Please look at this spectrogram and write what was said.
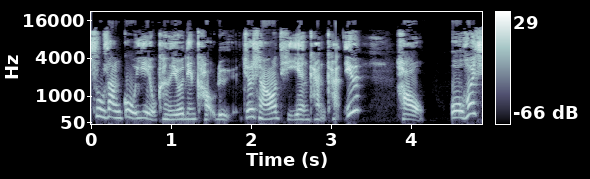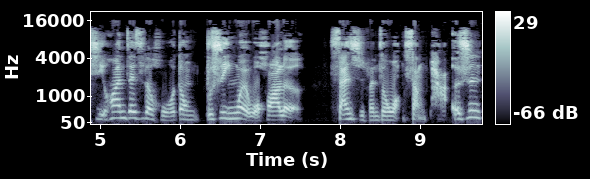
树上过夜，我可能有点考虑、就想要体验看看，因为好。我会喜欢这次的活动，不是因为我花了三十分钟往上爬，而是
